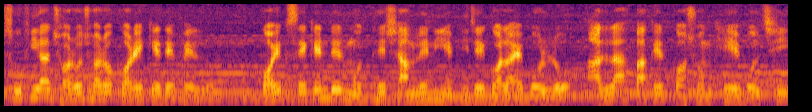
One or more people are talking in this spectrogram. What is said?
সুফিয়া ঝড়ো করে কেঁদে ফেলল। কয়েক সেকেন্ডের মধ্যে সামলে নিয়ে ভিজে গলায় বলল, আল্লাহ পাকের কসম খেয়ে বলছি,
